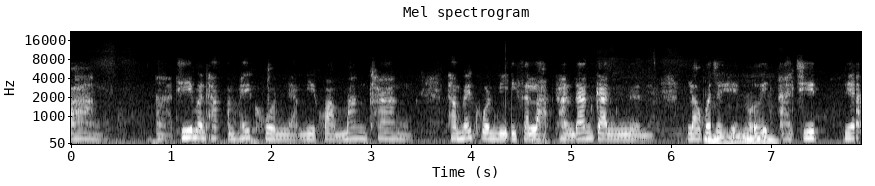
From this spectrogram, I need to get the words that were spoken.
บ้างอ่าที่มันทำให้คนเนี่ยมีความมั่งคั่งทำให้คนมีอิสระทางด้านการเงิน เราก็จะเห็นว่าเอ้ยอาชีพเนี้ย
